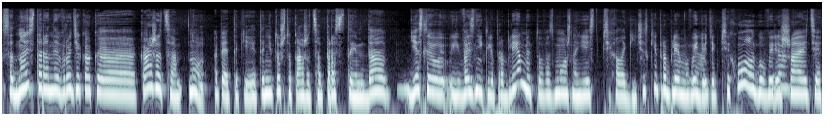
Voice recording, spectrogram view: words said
С одной стороны, вроде как э, кажется, ну, опять-таки, это не то, что кажется простым, да, если возникли проблемы, то, возможно, есть психологические проблемы, вы да. идете к психологу, вы да. решаете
